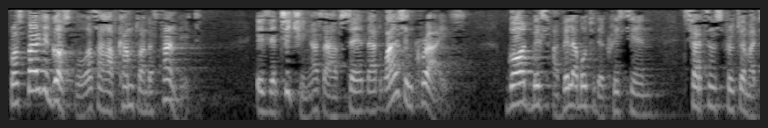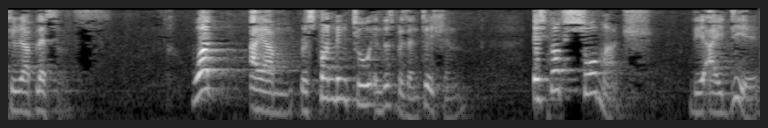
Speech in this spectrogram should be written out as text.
Prosperity gospel, as I have come to understand it, is the teaching, as I have said, that once in Christ, God makes available to the Christian certain spiritual and material blessings. What I am responding to in this presentation is not so much the idea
